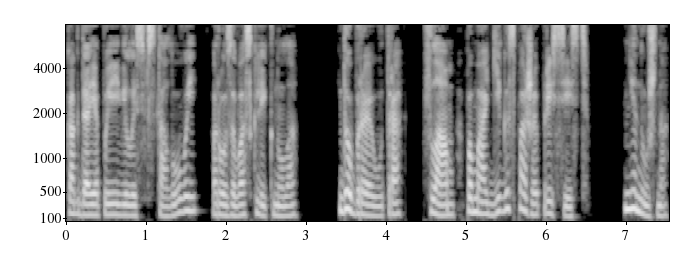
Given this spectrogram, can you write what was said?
Когда я появилась в столовой, Роза воскликнула. «Доброе утро! Флам, помоги госпоже присесть!» «Не нужно!»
